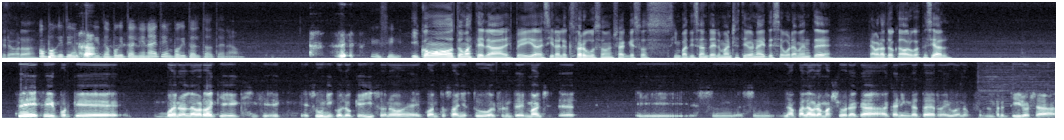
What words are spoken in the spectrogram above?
Era verdad. Un poquito y un poquito, un poquito el United y un poquito el Tottenham. Y, cómo tomaste la despedida de Sir Alex Ferguson, ya que sos simpatizante del Manchester United, seguramente te habrá tocado algo especial? Sí, sí, porque, bueno, la verdad que, es único lo que hizo, ¿no? Eh, cuántos años tuvo al frente del Manchester y es, una palabra mayor acá, acá en Inglaterra y bueno, el retiro ya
